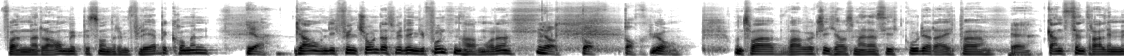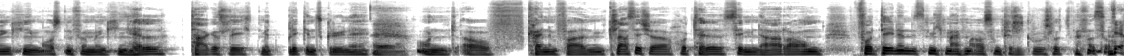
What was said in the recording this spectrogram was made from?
vor allem einen Raum mit besonderem Flair bekommen. Ja. Ja, und ich finde schon, dass wir den gefunden haben, oder? Ja, doch, doch. Ja. Und zwar war wirklich aus meiner Sicht gut erreichbar. Ja. Ganz zentral in München, im Osten von München, hell Tageslicht mit Blick ins Grüne ja, ja. und auf keinen Fall ein klassischer Hotel-Seminarraum, vor denen es mich manchmal auch so ein bisschen gruselt, wenn man so ja,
